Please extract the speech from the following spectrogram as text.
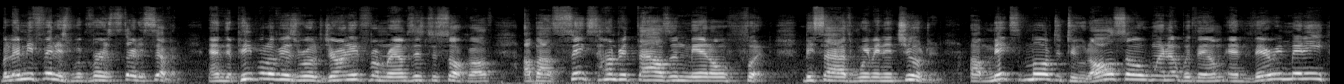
But let me finish with verse 37. And the people of Israel journeyed from Ramses to Succoth, about 600,000 men on foot, besides women and children. A mixed multitude also went up with them, and very many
